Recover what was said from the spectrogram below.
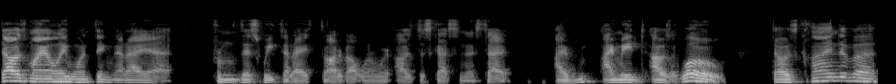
That was my only one thing that I uh, from this week that I thought about when I was discussing this. That I I made I was like, whoa, that was kind of a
